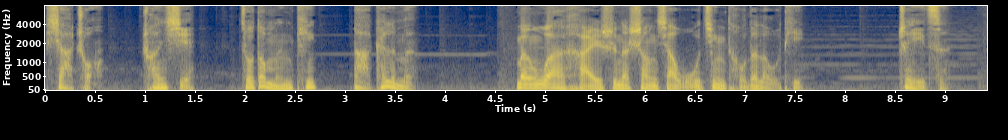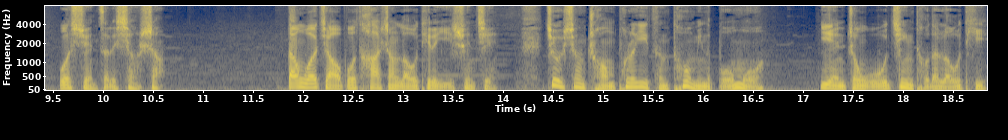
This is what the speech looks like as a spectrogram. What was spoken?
下床，穿鞋，走到门厅，打开了门。门外还是那上下无尽头的楼梯。这一次，我选择了向上。当我脚步踏上楼梯的一瞬间，就像闯破了一层透明的薄膜，眼中无尽头的楼梯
